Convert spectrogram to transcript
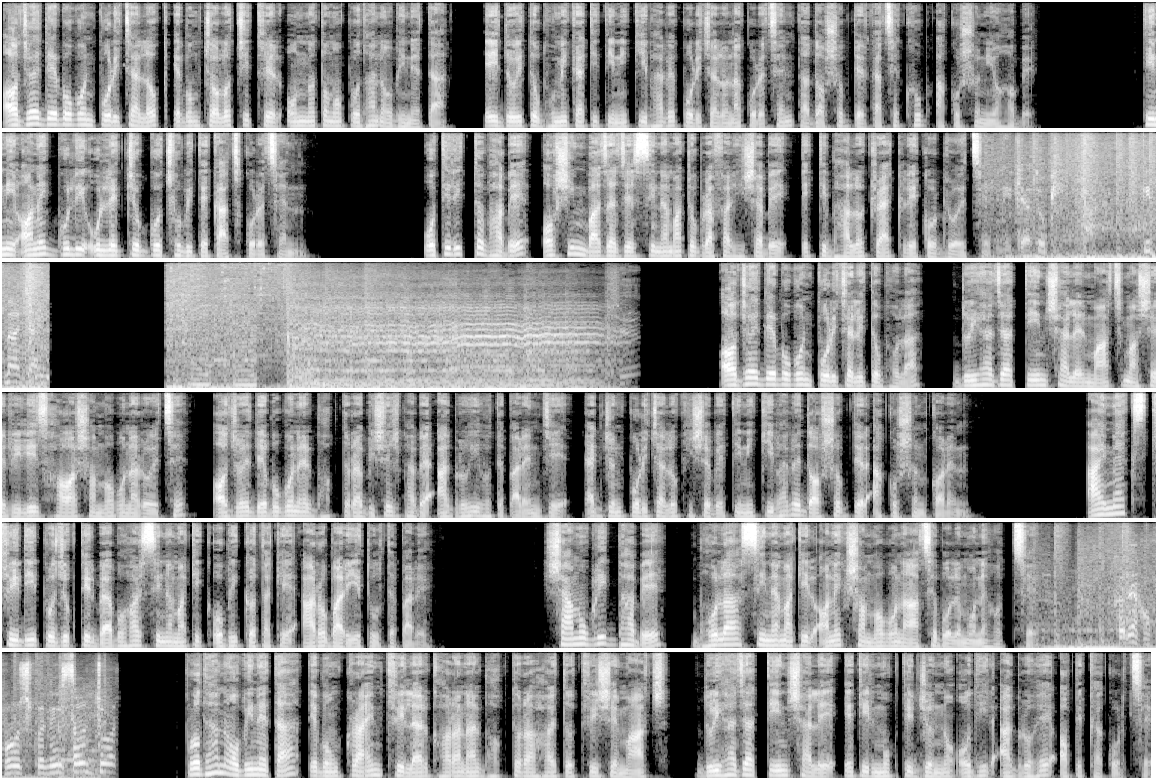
অজয় দেবগন পরিচালক এবং চলচ্চিত্রের অন্যতম প্রধান অভিনেতা। এই দ্বৈত ভূমিকাটি তিনি কীভাবে পরিচালনা করেছেন তা দর্শকদের কাছে খুব আকর্ষণীয় হবে। তিনি অনেকগুলি উল্লেখযোগ্য ছবিতে কাজ করেছেন। অতিরিক্তভাবে অসীম বাজাজের সিনেমাটোগ্রাফার হিসাবে একটি ভালো ট্র্যাক রেকর্ড রয়েছে। অজয় দেবগন পরিচালিত ভোলা দুই হাজার তিন সালের মার্চ মাসে রিলিজ হওয়ার সম্ভাবনা রয়েছে। অজয় দেবগণের ভক্তরা বিশেষভাবে আগ্রহী হতে পারেন যে একজন পরিচালক হিসেবে তিনি কীভাবে দর্শকদের আকর্ষণ করেন। আইম্যাক্স থ্রিডি প্রযুক্তির ব্যবহার সিনেমাটিক অভিজ্ঞতাকে আরও বাড়িয়ে তুলতে পারে। সামগ্রিকভাবে ভোলা সিনেমাটির অনেক সম্ভাবনা আছে বলে মনে হচ্ছে। প্রধান অভিনেতা এবং ক্রাইম থ্রিলার ঘরানার ভক্তরা হয়তো ত্রিশে মার্চ দুই হাজার তিন সালে এটির মুক্তির জন্য অধীর আগ্রহে অপেক্ষা করছে।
